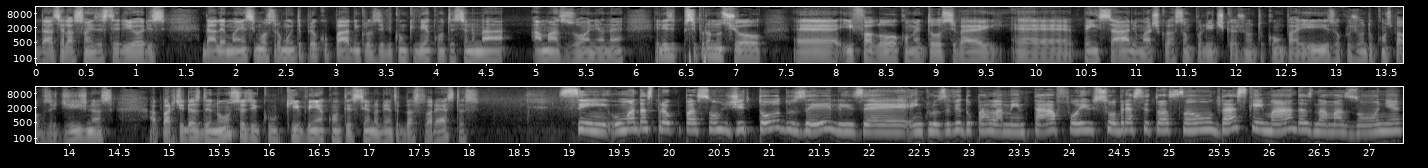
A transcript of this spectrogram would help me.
das Relações Exteriores da Alemanha se mostrou muito preocupado, inclusive, com o que vinha acontecendo na Amazônia, né? Ele se pronunciou é, e falou, comentou se vai é, pensar em uma articulação política junto com o país ou junto com os povos indígenas a partir das denúncias e o que vem acontecendo dentro das florestas? Sim, uma das preocupações de todos eles, é, inclusive do parlamentar, foi sobre a situação das queimadas na Amazônia,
